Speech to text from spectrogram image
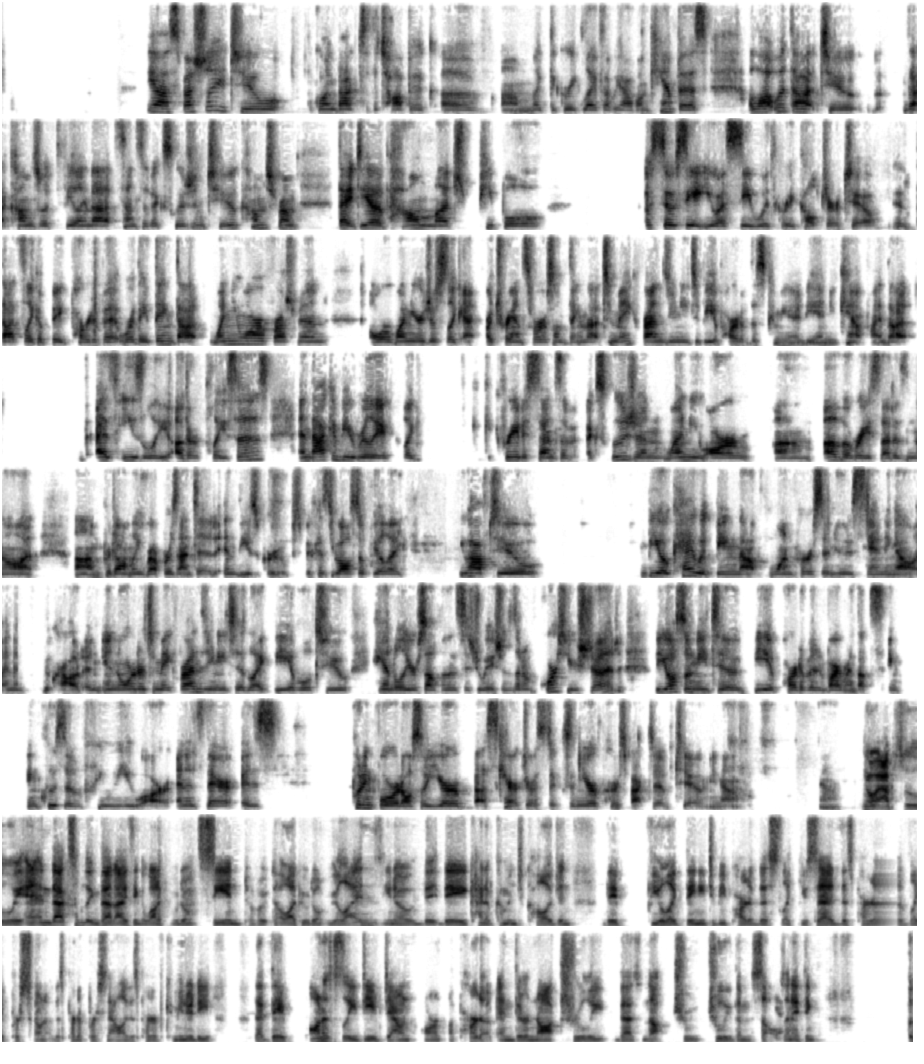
Yeah, especially to going back to the topic of um, like the Greek life that we have on campus, a lot with that too, that comes with feeling that sense of exclusion too, comes from the idea of how much people associate USC with Greek culture too. That's like a big part of it, where they think that when you are a freshman or when you're just like a transfer or something, that to make friends, you need to be a part of this community and you can't find that as easily other places. And that can be really like create a sense of exclusion when you are um, of a race that is not um, predominantly represented in these groups because you also feel like you have to be okay with being that one person who's standing out in the crowd. And in order to make friends you need to like be able to handle yourself in the situations. And of course you should but you also need to be a part of an environment that's in- inclusive of who you are. And is there is putting forward also your best characteristics and your perspective too you know? Yeah. No absolutely and that's something that i think a lot of people don't see and a lot of people don't realize you know they, they kind of come into college and they feel like they need to be part of this like you said this part of like persona this part of personality this part of community that they honestly deep down aren't a part of and they're not truly that's not true truly themselves. Yeah. and i think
